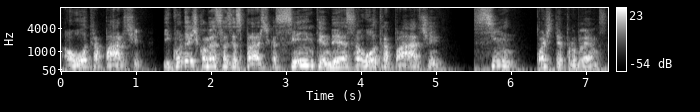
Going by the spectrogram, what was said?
a outra parte. E quando a gente começa a fazer as práticas sem entender essa outra parte, sim, pode ter problemas.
